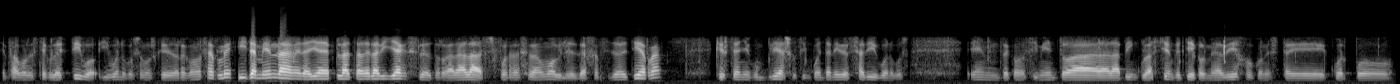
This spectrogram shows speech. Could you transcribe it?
en favor de este colectivo y bueno, pues hemos querido reconocerle. Y también la medalla de plata de la villa que se le otorgará a las Fuerzas Aeromóviles del Ejército de Tierra, que este año cumplía su 50 aniversario y bueno, pues en reconocimiento a la vinculación que tiene Colmenar Viejo con este cuerpo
